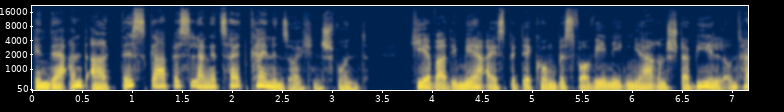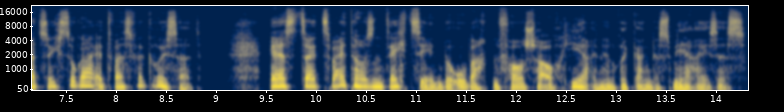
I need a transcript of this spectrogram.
In der Antarktis gab es lange Zeit keinen solchen Schwund. Hier war die Meereisbedeckung bis vor wenigen Jahren stabil und hat sich sogar etwas vergrößert. Erst seit 2016 beobachten Forscher auch hier einen Rückgang des Meereises.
